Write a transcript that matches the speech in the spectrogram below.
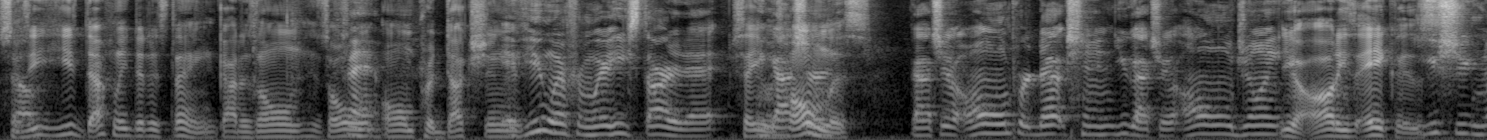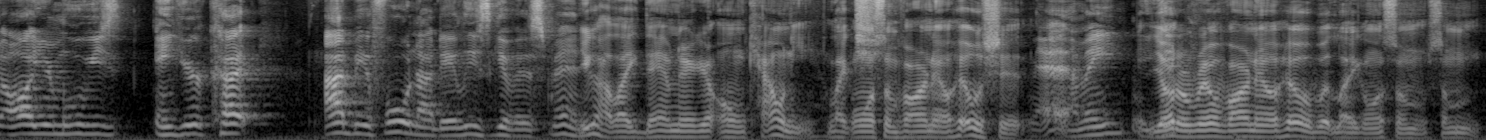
So- he, he definitely did his thing. Got his own his own Fam. own production. If you went from where he started at, say he was got homeless, got your own production, you got your own joint, you got all these acres. you shooting all your movies in your cut, I'd be a fool not to at least give it a spin. You got like damn near your own county, like on some Varnell Hill shit. yeah, I mean, You're the real Varnell Hill, but like on some some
